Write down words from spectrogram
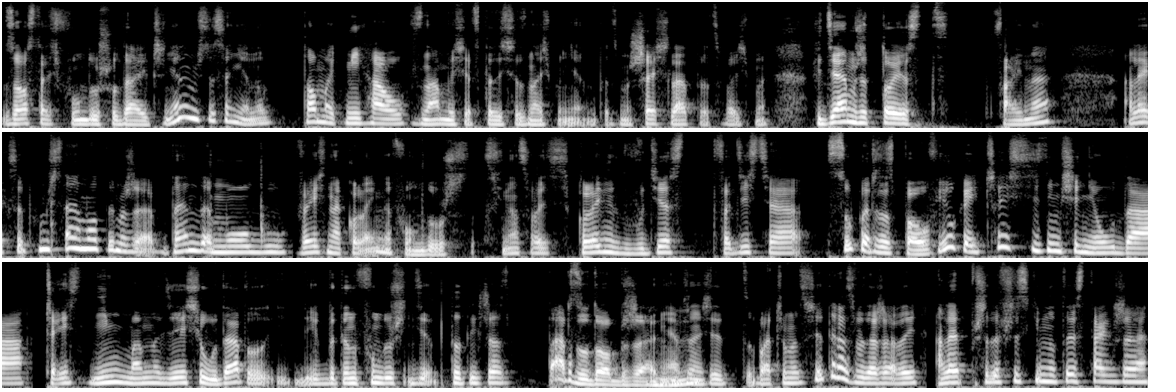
zostać w funduszu dalej, czy nie, no myślę sobie, nie, no Tomek, Michał, znamy się, wtedy się znaliśmy, nie wiem, powiedzmy 6 lat, pracowaliśmy. Widziałem, że to jest fajne, ale jak sobie pomyślałem o tym, że będę mógł wejść na kolejny fundusz, sfinansować kolejnych 20, 20 super zespołów i okej, okay, część z nim się nie uda, część z nim, mam nadzieję, się uda, to jakby ten fundusz idzie dotychczas bardzo dobrze, mm -hmm. nie? W mhm. sensie zobaczymy, co się teraz wydarzy, ale, ale przede wszystkim no to jest tak, że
